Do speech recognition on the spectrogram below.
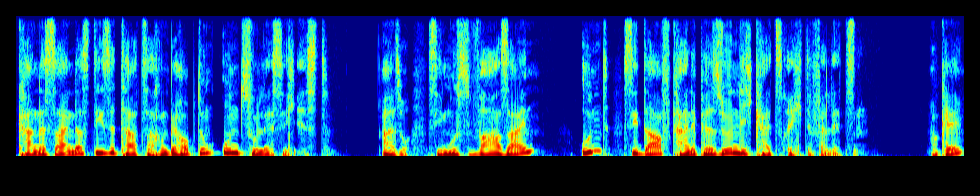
kann es sein, dass diese Tatsachenbehauptung unzulässig ist. Also, sie muss wahr sein und sie darf keine Persönlichkeitsrechte verletzen. Okay?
